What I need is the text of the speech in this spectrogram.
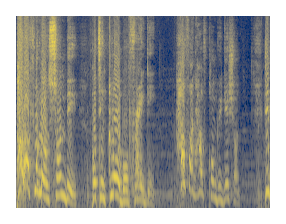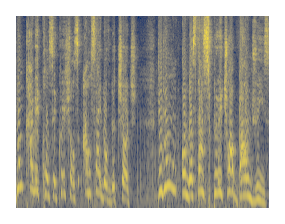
Powerful on Sunday, but in club on Friday. Half and half congregation. They don't carry consecrations outside of the church. They don't understand spiritual boundaries.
